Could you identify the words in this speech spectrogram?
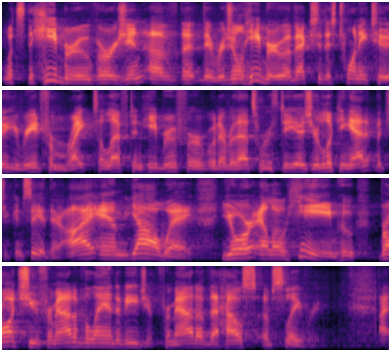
what's the Hebrew version of the, the original Hebrew of Exodus 22. You read from right to left in Hebrew for whatever that's worth to you as you're looking at it, but you can see it there. I am Yahweh, your Elohim, who brought you from out of the land of Egypt, from out of the house of slavery. I,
